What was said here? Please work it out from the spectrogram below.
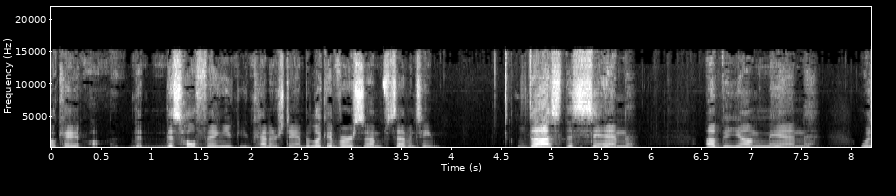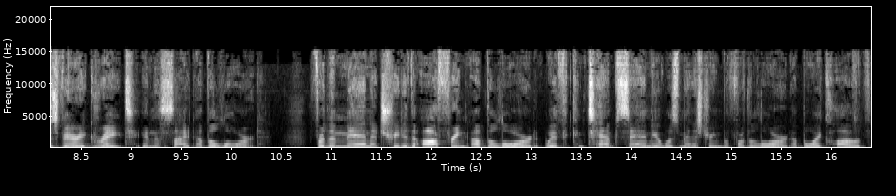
okay, th- this whole thing you, you kind of understand. But look at verse um, 17. Thus the sin of the young men was very great in the sight of the Lord. For the men treated the offering of the Lord with contempt. Samuel was ministering before the Lord, a boy clothed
